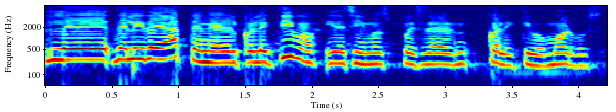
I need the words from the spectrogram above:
la idea tener el colectivo y decidimos pues ser colectivo Morbus.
